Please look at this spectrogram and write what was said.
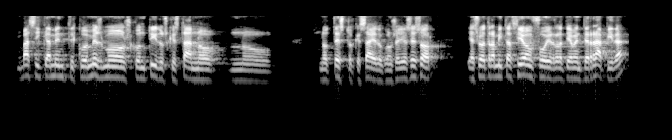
basicamente co mesmos contidos que están no, no, no texto que sai do Consello Asesor e a súa tramitación foi relativamente rápida,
